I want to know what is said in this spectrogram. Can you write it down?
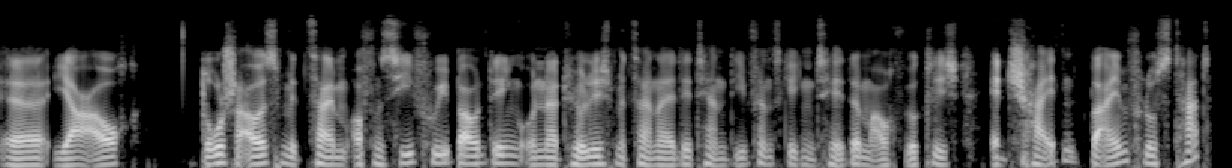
äh, ja auch durchaus mit seinem Offensiv-Rebounding und natürlich mit seiner elitären Defense gegen Tatum auch wirklich entscheidend beeinflusst hat.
